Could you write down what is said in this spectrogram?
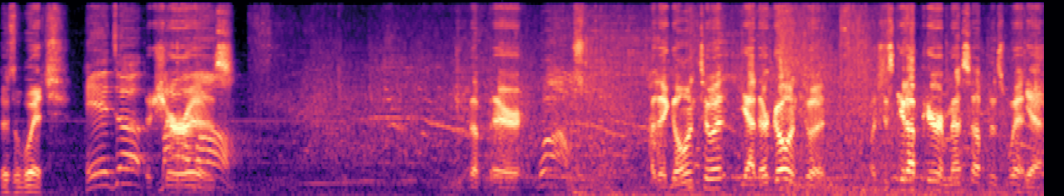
There's a witch. Heads up! There sure is. bomb. Up there. Whoa! Are they going to it? Yeah, they're going to it. Let's just get up here and mess up this witch. Yeah.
